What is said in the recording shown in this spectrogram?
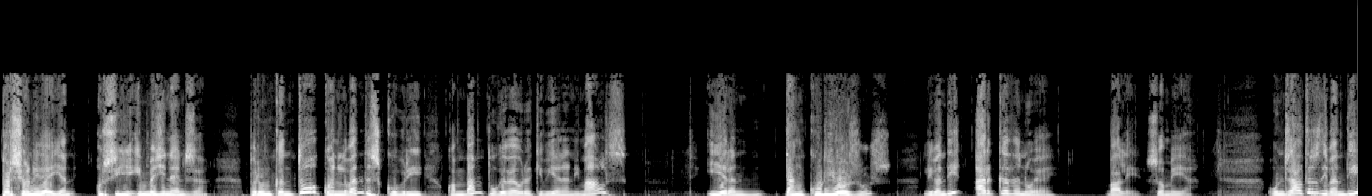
per això n'hi deien, o sigui, imaginem-se, per un cantó, quan la van descobrir, quan van poder veure que hi havia animals, i eren tan curiosos, li van dir Arca de Noé. Vale, som-hi Uns altres li van dir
